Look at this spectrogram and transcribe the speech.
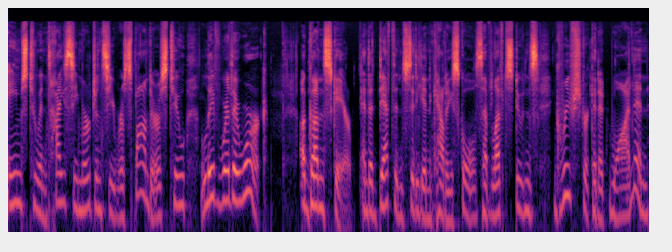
aims to entice emergency responders to live where they work. A gun scare and a death in city and county schools have left students grief stricken at one and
